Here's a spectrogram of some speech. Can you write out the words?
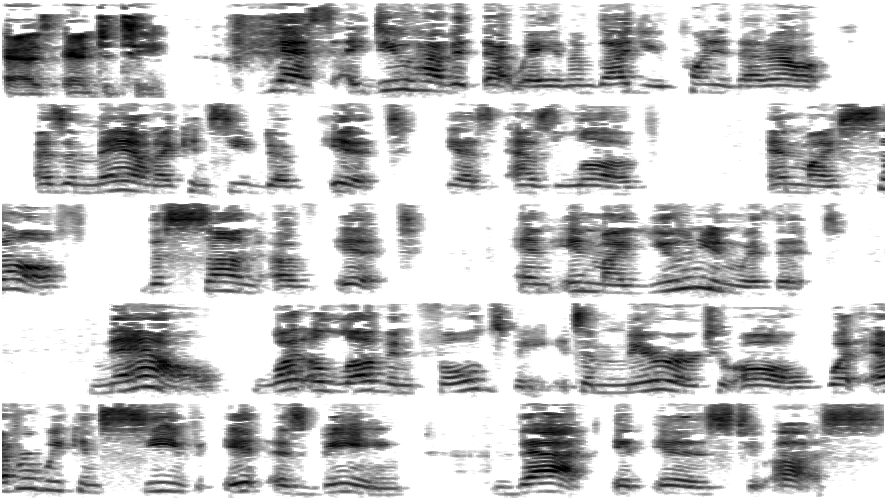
as entity. Yes, I do have it that way, and I'm glad you pointed that out. As a man, I conceived of it, yes, as love, and myself, the son of it, and in my union with it. Now, what a love enfolds me. It's a mirror to all. Whatever we conceive it as being, that it is to us.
